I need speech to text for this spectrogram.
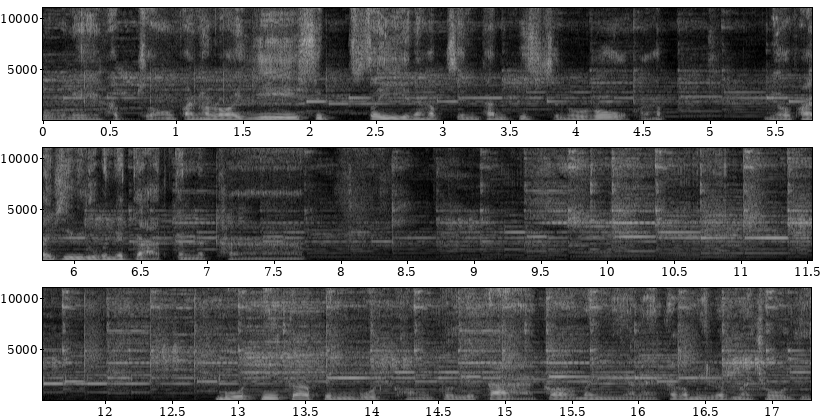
ว์นี่ครับ 2524 นะครับเซ็นทรัลพิษณุโลกนะครับ เดี๋ยวพายซีไปดูบรรยากาศกันนะครับบูธนี้ก็เป็นบูธของโตโยต้าก็ไม่มีอะไรก็ก็มีรถมาโชว์อยู่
